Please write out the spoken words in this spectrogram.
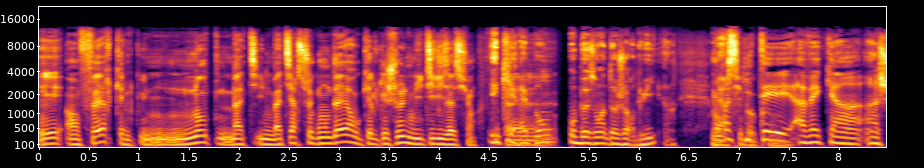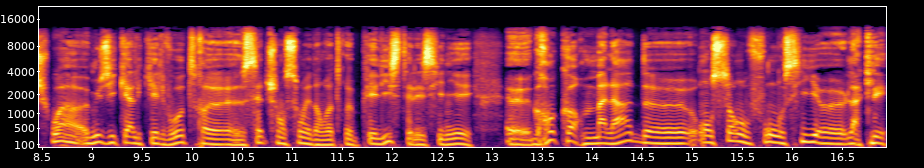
et en faire quelque, une autre matière, une matière secondaire ou quelque chose, une utilisation. Et qui euh, répond aux besoins d'aujourd'hui. Hein. On Merci va se quitter avec un, un, choix musical qui est le vôtre. Euh, cette chanson est dans votre playlist, elle est signée euh, Grand Corps Malade. on sent au fond aussi la clé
